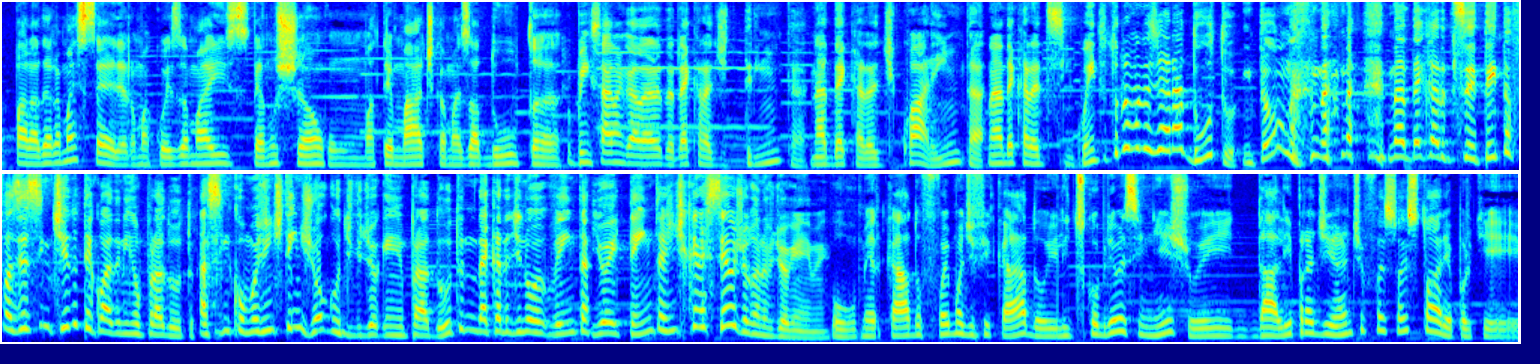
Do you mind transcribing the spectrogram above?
parada era mais séria, era uma coisa mais pé no chão, com uma temática mais adulta. Eu pensar na galera da década de 30, na década de 40, na década de 50, todo mundo já era adulto. Então, na, na- na década de 70 fazia sentido ter quadrinho pra adulto. Assim como a gente tem jogo de videogame pra adulto, na década de 90 e 80 a gente cresceu jogando videogame. O mercado foi modificado, ele descobriu esse nicho e dali pra diante foi só história, porque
